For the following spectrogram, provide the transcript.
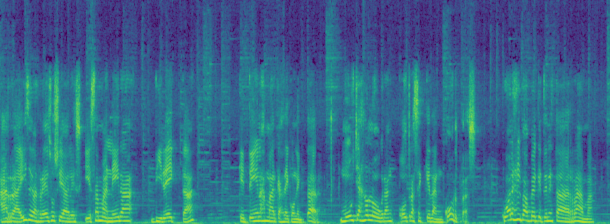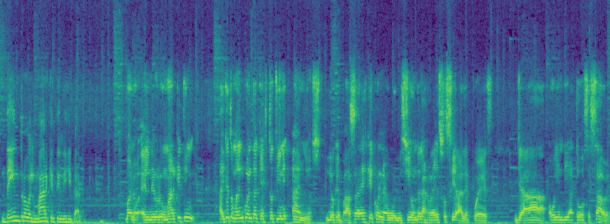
a raíz de las redes sociales y esa manera directa que tienen las marcas de conectar. Muchas lo logran, otras se quedan cortas. ¿Cuál es el papel que tiene esta rama dentro del marketing digital? Bueno, el neuromarketing hay que tomar en cuenta que esto tiene años. Lo que pasa es que con la evolución de las redes sociales, pues ya hoy en día todo se sabe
